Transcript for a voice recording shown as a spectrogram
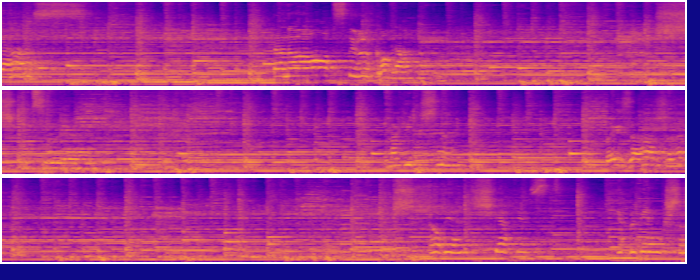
czas. Ta noc tylko nam magiczne pejzaże. Przy tobie świat jest jakby większy,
